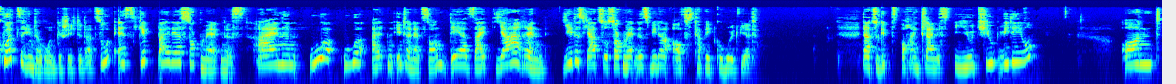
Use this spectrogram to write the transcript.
Kurze Hintergrundgeschichte dazu. Es gibt bei der Sock Madness einen ur-uralten Internetsong, der seit Jahren, jedes Jahr zur Sock Madness wieder aufs Tapet geholt wird. Dazu gibt's auch ein kleines YouTube-Video. Und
